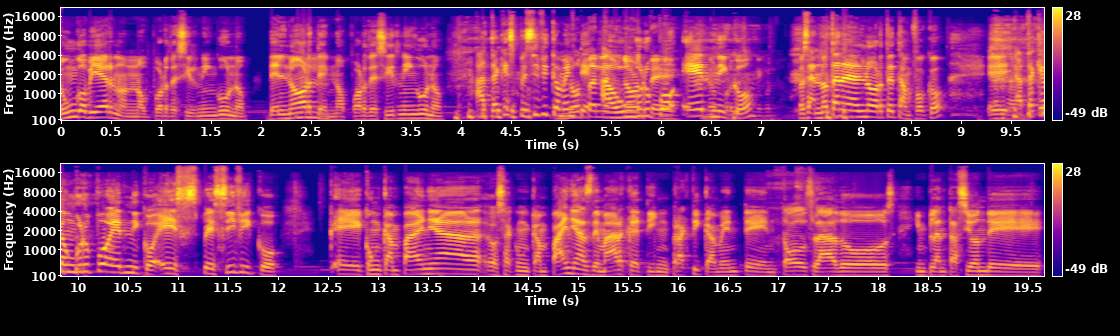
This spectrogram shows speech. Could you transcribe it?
un gobierno, no por decir ninguno, del norte, Mm. no por decir ninguno, ataque específicamente No a al un norte, grupo étnico. O sea, no tan en el norte tampoco. eh, ataque a un grupo étnico específico. eh, con campaña, o sea, con campañas de marketing prácticamente en todos lados, implantación de,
